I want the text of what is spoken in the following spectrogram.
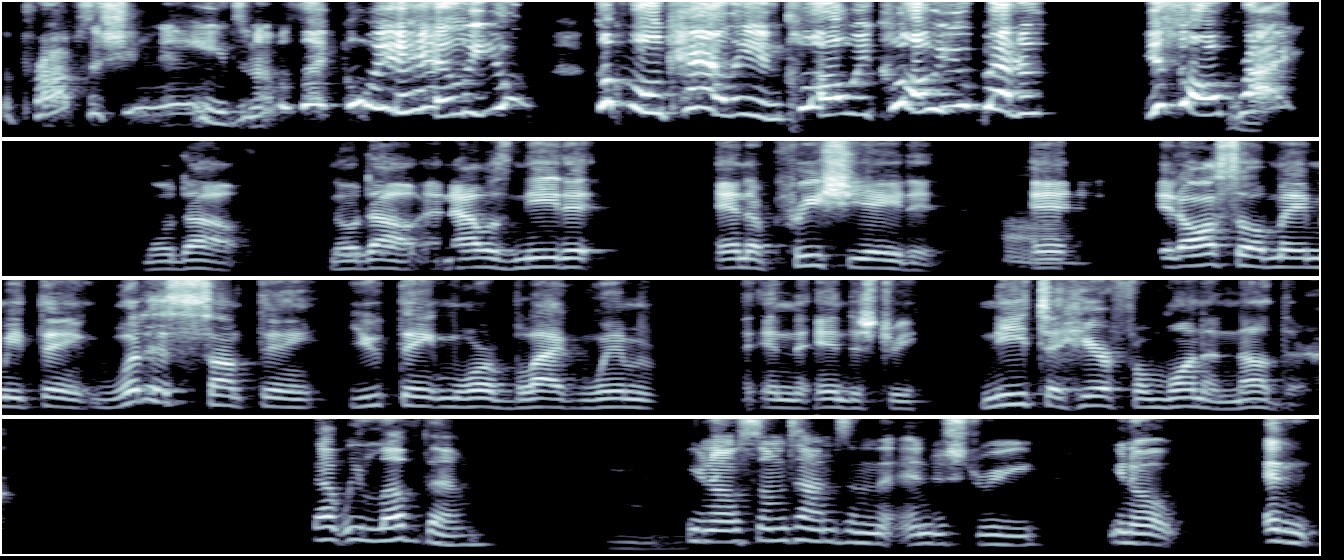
the props that she needs. And I was like, go ahead, Haley. You come on, Callie and Chloe. Chloe, you better, it's all mm. No doubt. No doubt. And that was needed and appreciated. Oh. And it also made me think, what is something you think more black women in the industry need to hear from one another? That we love them. Mm. You know, sometimes in the industry, you know, and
